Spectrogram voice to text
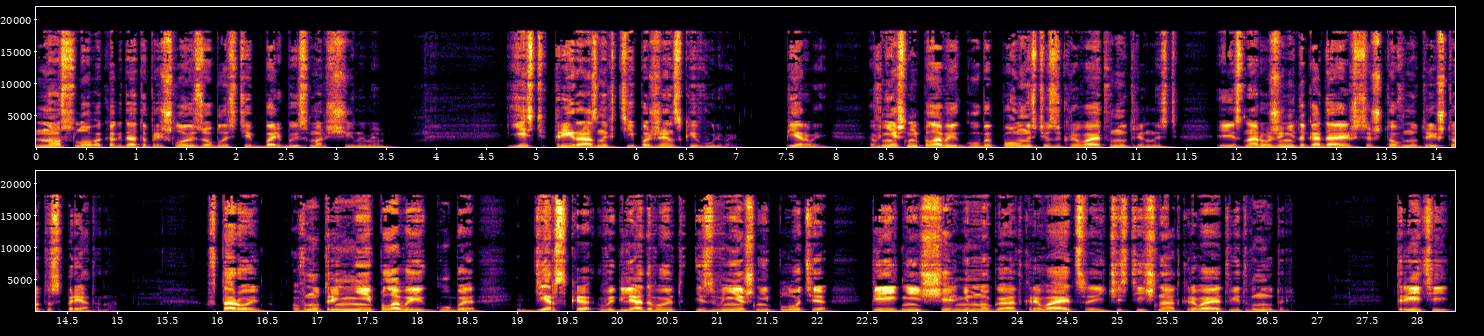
но слово когда-то пришло из области борьбы с морщинами. Есть три разных типа женской вульвы. Первый. Внешние половые губы полностью закрывают внутренность, и снаружи не догадаешься, что внутри что-то спрятано. Второй. Внутренние половые губы дерзко выглядывают из внешней плоти, передняя щель немного открывается и частично открывает вид внутрь. Третий.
